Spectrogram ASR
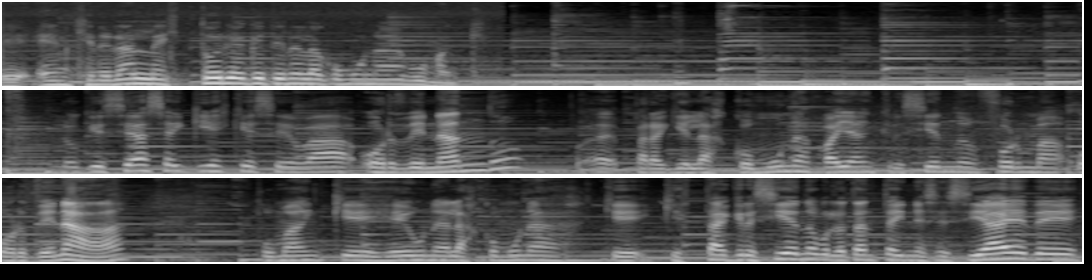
eh, en general la historia que tiene la comuna de Pumanque. Lo que se hace aquí es que se va ordenando eh, para que las comunas vayan creciendo en forma ordenada. Pumanque es una de las comunas que, está creciendo, por lo tanto hay necesidades de,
